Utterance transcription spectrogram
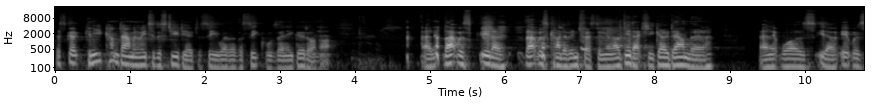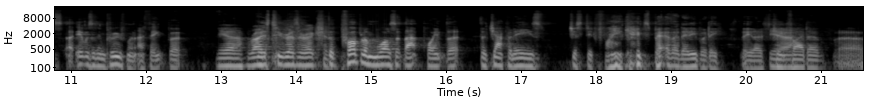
Let's go. Can you come down with me to the studio to see whether the sequel's any good or not? And that was, you know, that was kind of interesting. And I did actually go down there, and it was, you know, it was, it was an improvement, I think. But Yeah, Rise to Resurrection. the problem was at that point that the Japanese just did fighting games better than anybody. You know, Street Yeah. Fighter, uh,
